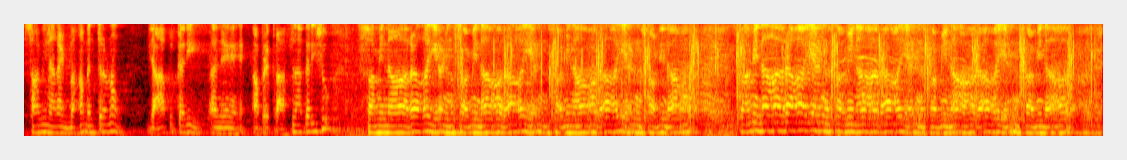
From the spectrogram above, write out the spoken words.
સ્વામિનારાયણ મહામંત્રનો જાપ કરી અને આપણે પ્રાર્થના કરીશું. સ્વામિનારાયણ સ્વામિનારાયણ સ્વામિનારાયણ સ્વામિનારાયણ સ્વામિનારાયણ સ્વામિનારાયણ સ્વામિનારાયણ સ્વામિનારાયણ.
